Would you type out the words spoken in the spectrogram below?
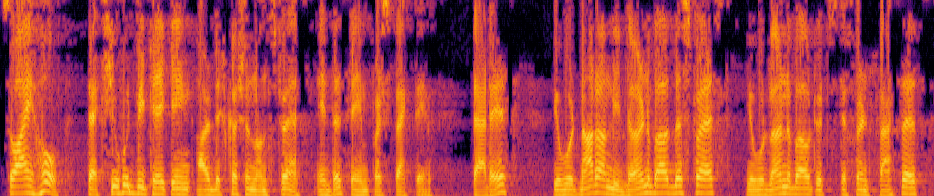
So I hope that you would be taking our discussion on stress in the same perspective. That is, you would not only learn about the stress, you would learn about its different facets,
